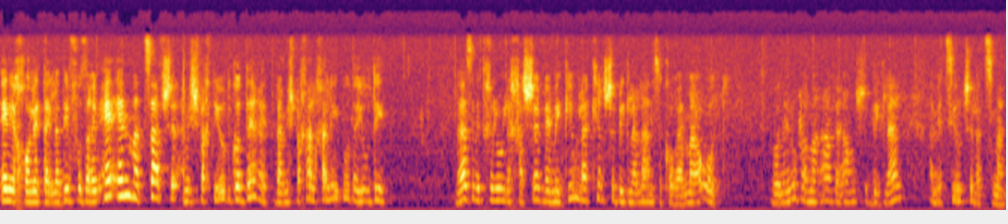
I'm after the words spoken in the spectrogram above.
אין יכולת, הילדים מפוזרים, אין, אין מצב שהמשפחתיות גודרת, והמשפחה הלכה לאיבוד, היהודית. ואז הם התחילו לחשב, והם הגיעו להכיר שבגללן זה קורה, המראות. התבוננו במראה וראו שבגלל המציאות של עצמן,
